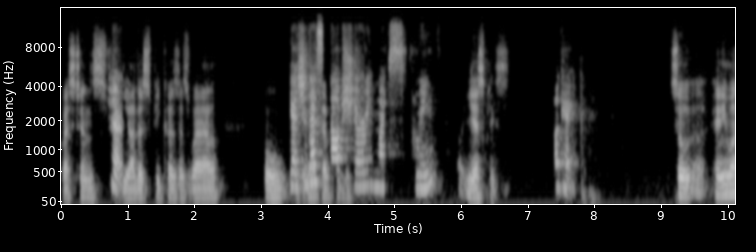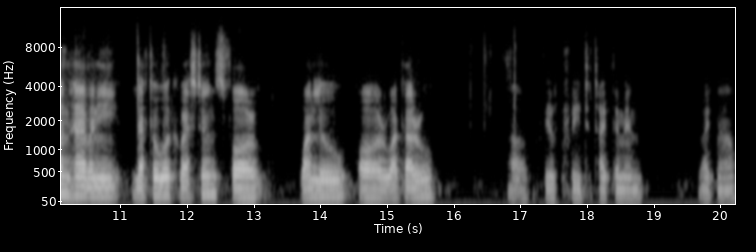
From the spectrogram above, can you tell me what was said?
questions sure. for the other speakers as well. Who yeah, should I stop sharing my screen? Uh, yes, please. Okay. So uh, anyone have any leftover questions for Wanlu or Wataru? Uh, feel free to type them in right now.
